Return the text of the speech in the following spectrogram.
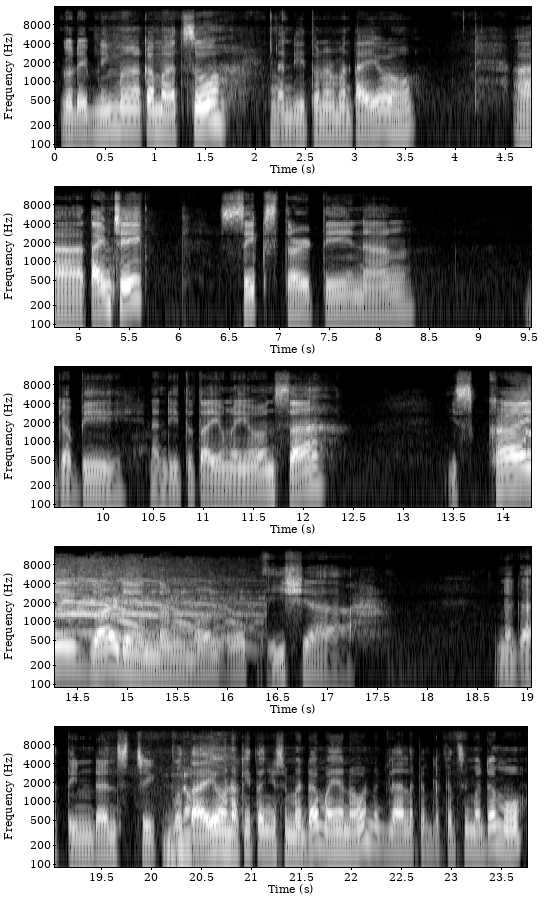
Good evening mga kamatso. Nandito na naman tayo. Ah, time check. 6.30 ng gabi. Nandito tayo ngayon sa Sky Garden ng Mall of Asia. Nag-attendance check po tayo. Nakita niyo si Madam. Ayan oh, naglalakad-lakad si Madam oh.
